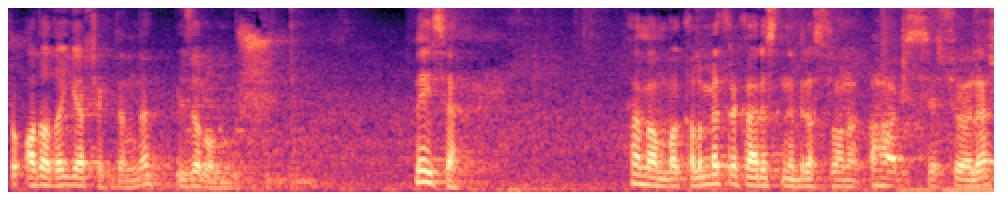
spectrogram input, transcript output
Şu adada gerçekten de güzel olmuş. Neyse. Hemen bakalım. Metrekaresinde biraz sonra abi size söyler.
